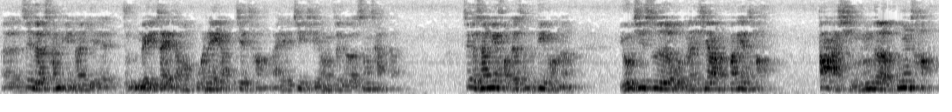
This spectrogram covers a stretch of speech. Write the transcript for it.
呃，这个产品呢也准备在咱们国内啊建厂来进行这个生产的。这个产品好在什么地方呢？尤其是我们像发电厂、大型的工厂，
